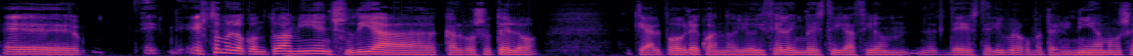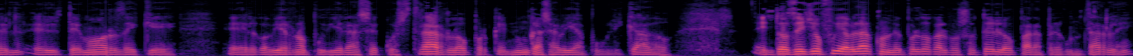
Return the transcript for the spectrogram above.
esto me lo contó a mí en su día Calvo Sotelo que al pobre, cuando yo hice la investigación de este libro, como teníamos el, temor de que el gobierno pudiera secuestrarlo, porque nunca se había publicado, entonces yo fui a hablar con Leopoldo Calvo Sotelo para preguntarle,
